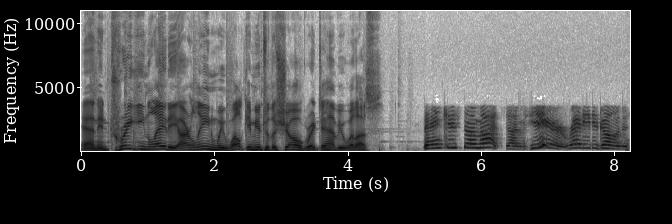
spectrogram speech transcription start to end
and intriguing lady. Arlene, we welcome you to the show. Great to have you with us. Thank you so much. I'm here, ready to go this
